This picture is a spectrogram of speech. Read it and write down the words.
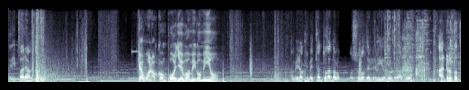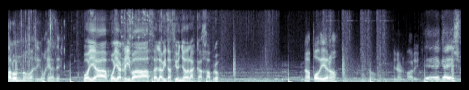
Me disparan. Qué buenos compos llevo, amigo mío. A mí los que me están tocando los ojos son los del río todo el rato, ¿eh? Han roto hasta el horno, así que imagínate. Voy, a, voy arriba a hacer la habitación ya de las cajas, bro. No has podido, ¿no? No, tiene armario. ¿Qué, qué es eso?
